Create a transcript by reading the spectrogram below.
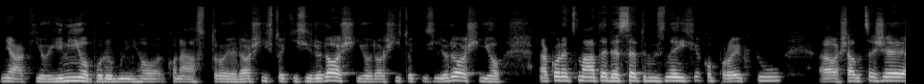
nějakého jiného podobného jako nástroje, dalších 100 tisíc do dalšího, dalších 100 tisíc do dalšího. Nakonec máte 10 různých jako projektů. Šance, že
